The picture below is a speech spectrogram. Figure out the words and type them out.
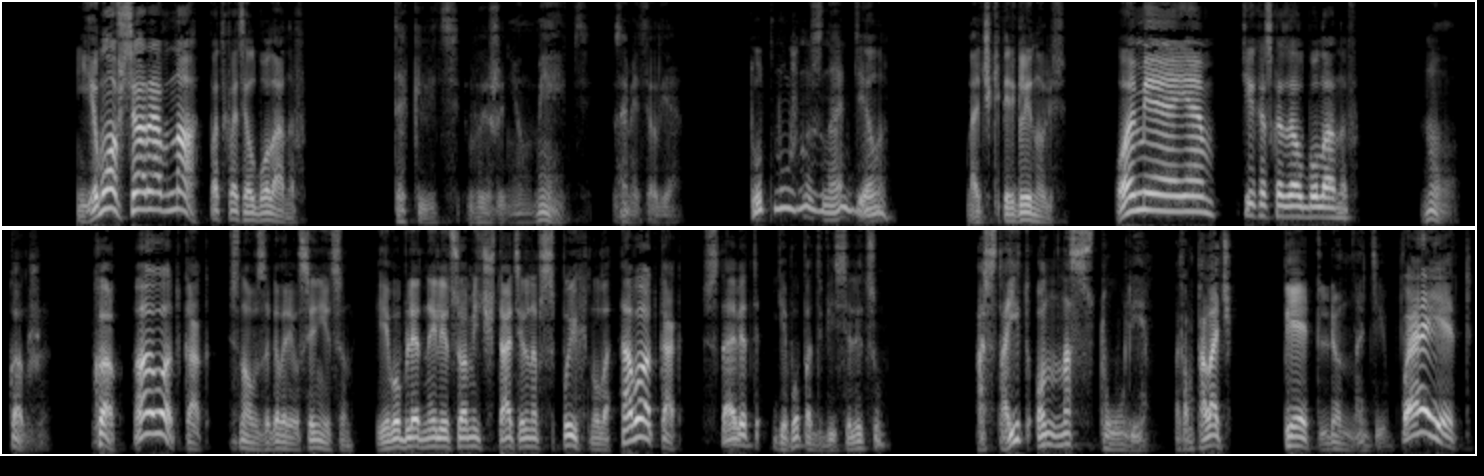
— Ему все равно, — подхватил Буланов. — Так ведь вы же не умеете, — заметил я. — Тут нужно знать дело. Мальчики переглянулись. — Умеем, — тихо сказал Буланов. — Ну, как же? — Как? А вот как, — снова заговорил Синицын. Его бледное лицо мечтательно вспыхнуло. А вот как! Ставят его под виселицу. А стоит он на стуле. Потом палач петлю надевает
